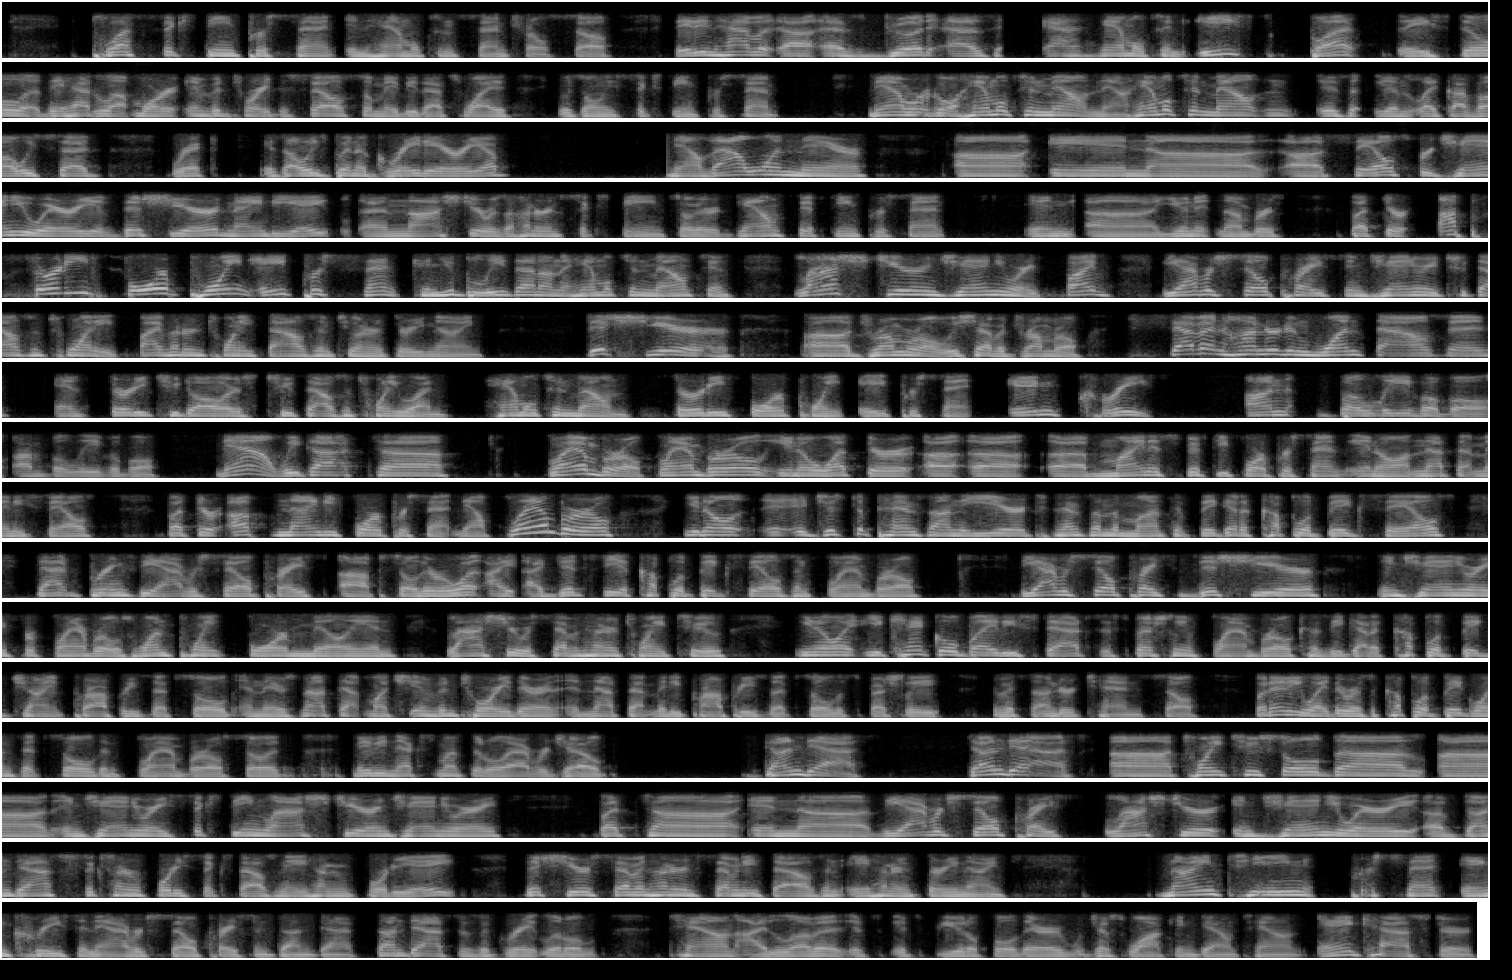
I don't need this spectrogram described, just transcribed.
plus 16% in Hamilton Central. So they didn't have it uh, as good as at Hamilton East, but they still they had a lot more inventory to sell. So maybe that's why it was only 16%. Now we're going Hamilton Mountain. Now Hamilton Mountain is you know, like I've always said, Rick has always been a great area. Now that one there uh, in uh, uh, sales for January of this year, 98, and last year was 116. So they're down 15% in uh, unit numbers, but they're up 34.8%. Can you believe that on the Hamilton Mountain? Last year in January, five the average sale price in January 2020, 520,239. This year, uh, drum roll, we should have a drum roll, 701,000 and $32 2021. Hamilton Mountain, 34.8% increase. Unbelievable. Unbelievable. Now we got uh, Flamborough. Flamborough, you know what? They're uh, uh, uh, minus 54%, you know, not that many sales, but they're up 94%. Now, Flamborough, you know, it, it just depends on the year. It depends on the month. If they get a couple of big sales, that brings the average sale price up. So there was, I, I did see a couple of big sales in Flamborough. The average sale price this year in January for Flamborough was 1.4 million. Last year was 722. You know what? You can't go by these stats, especially in Flamborough, because you got a couple of big giant properties that sold, and there's not that much inventory there, and not that many properties that sold, especially if it's under 10. So, but anyway, there was a couple of big ones that sold in Flamborough. So it, maybe next month it'll average out. Dundas, Dundas, uh, 22 sold uh, uh, in January, 16 last year in January. But uh, in uh, the average sale price last year in January of Dundas, six hundred forty-six thousand eight hundred forty-eight. This year, seven hundred seventy thousand eight hundred thirty-nine. Nineteen percent increase in average sale price in Dundas. Dundas is a great little town. I love it. It's it's beautiful there. We're just walking downtown. Ancaster,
